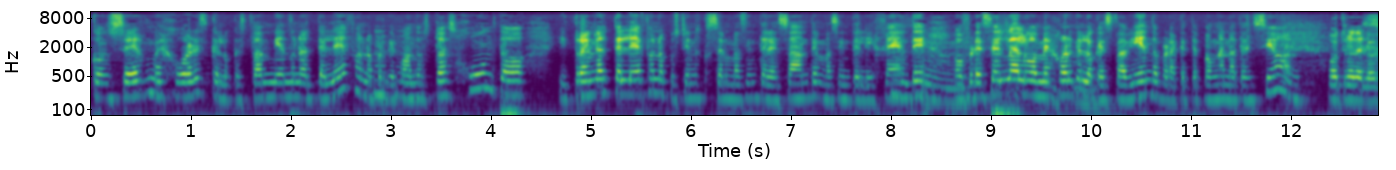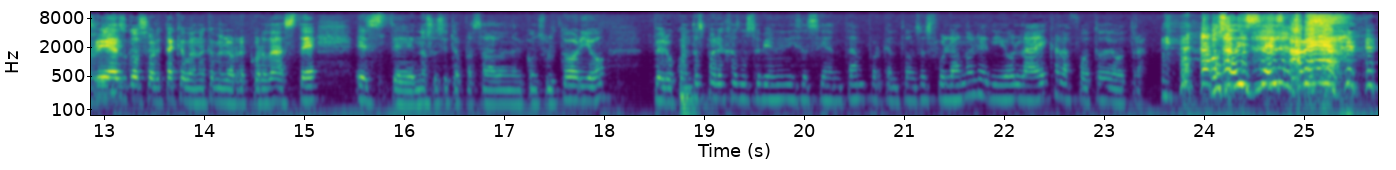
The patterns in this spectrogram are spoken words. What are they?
con ser mejores que lo que están viendo en el teléfono, porque cuando estás junto y traen el teléfono, pues tienes que ser más interesante, más inteligente, ofrecerle algo mejor que lo que está viendo para que te pongan atención. Otro de los Sí. riesgos, ahorita que bueno que me lo recordaste, este, no sé si te ha pasado en el consultorio, pero cuántas parejas no se vienen y se sientan porque entonces fulano le dio like a la foto de otra. O sea, dices, a ver,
